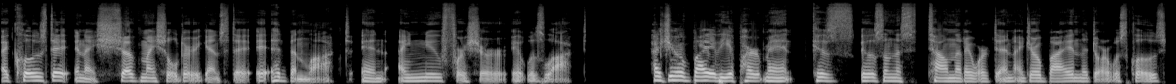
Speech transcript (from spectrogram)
I closed it and I shoved my shoulder against it. It had been locked and I knew for sure it was locked. I drove by the apartment because it was in this town that I worked in. I drove by and the door was closed.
